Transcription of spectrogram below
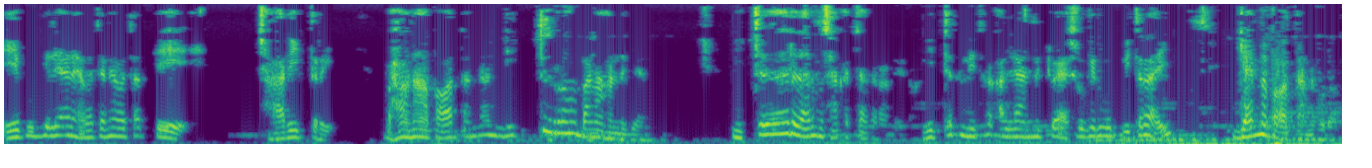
ඒ පුද්ගලයා නැවත නැවතත් ඒ චාරිත්‍රේ භාවනා පවත්වන්න නිතරම බණ අහන්න කියන්නේ. නිතර ධර්ම සාකච්ඡා කරන්න වෙනවා. නිතර නිතර කල්යාණ මිත්‍ර ඇසුරු කෙරුවොත් විතරයි ගැම්ම පවත් ගන්න පුළුවන්.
